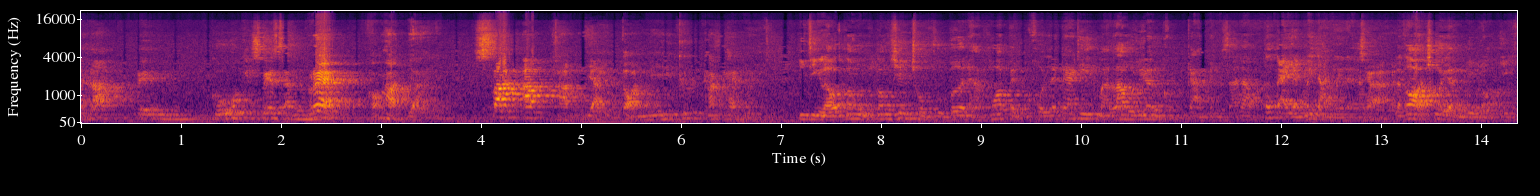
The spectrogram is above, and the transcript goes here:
นะครับ เป็น co-working space อันแรกของหาดใหญ่ start up หาดใหญ่ตอนนี้คึกคักแค่ไหน จริงๆแล้วต้องต้องชื่นชมทูเบอร์นะครับ เพราะว่าเป็นคนแรกๆที่มาเล่าเรื่องของการเป็นสตาร์ทอัพตั้งแต่ยังไม่ดังเลยนะคใช่รัแล้วก็ช่วยกันดีหลอกอีโค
